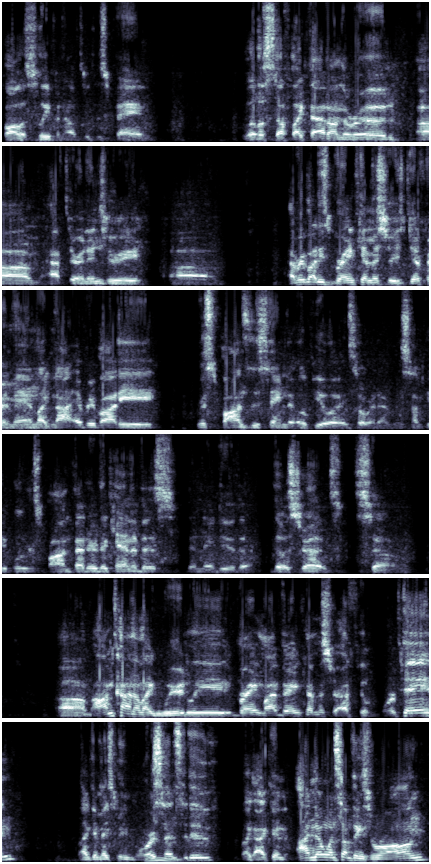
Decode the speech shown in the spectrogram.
fall asleep and helped with his pain. Little stuff like that on the road um, after an injury. Uh, everybody's brain chemistry is different, man. Like not everybody responds the same to opioids or whatever. Some people respond better to cannabis than they do to those drugs. So um, I'm kind of like weirdly brain my brain chemistry. I feel more pain, like it makes me more Mm. sensitive. Like I can I know when something's wrong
